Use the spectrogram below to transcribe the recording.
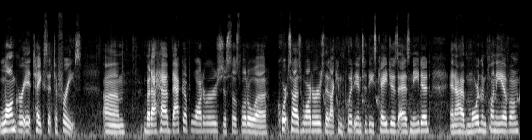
longer it takes it to freeze. Um, but I have backup waterers, just those little uh, quart-sized waterers that I can put into these cages as needed. And I have more than plenty of them.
